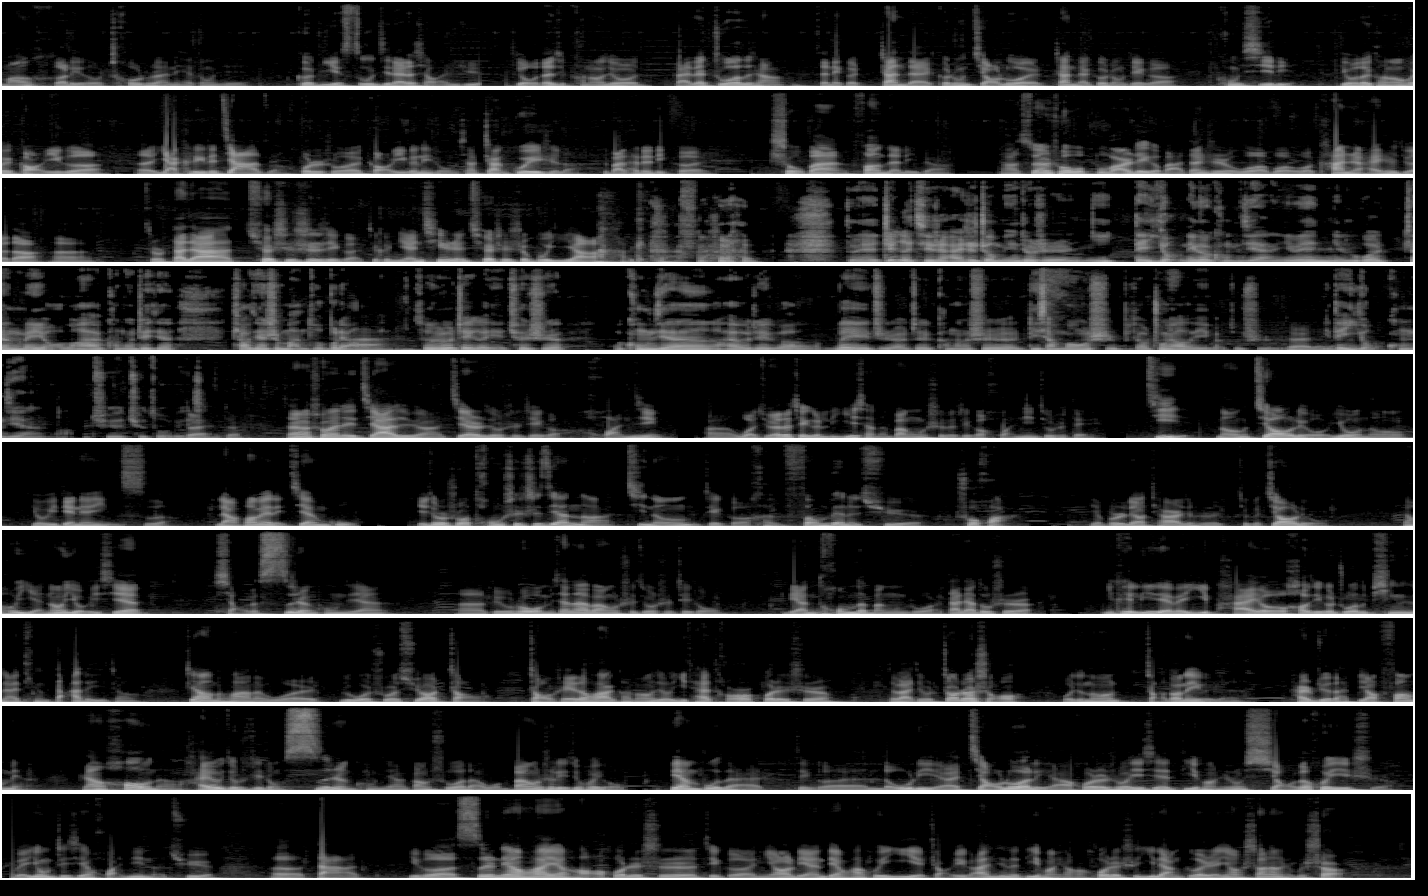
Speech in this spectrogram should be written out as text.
盲盒里头抽出来那些东西，各地搜集来的小玩具，有的就可能就摆在桌子上，在那个站在各种角落，站在各种这个空隙里，有的可能会搞一个呃亚克力的架子，或者说搞一个那种像展柜似的，就把他的这个手办放在里边。啊，虽然说我不玩这个吧，但是我我我看着还是觉得，呃，就是大家确实是这个这个年轻人确实是不一样。对，这个其实还是证明，就是你得有那个空间，因为你如果真没有的话，可能这些条件是满足不了。所以说，这个也确实，空间还有这个位置，这可能是理想办公室比较重要的一个，就是你得有空间啊，去去做这些。对对，咱刚说完这家具啊，接着就是这个环境。呃，我觉得这个理想的办公室的这个环境就是得既能交流，又能有一点点隐私，两方面得兼顾。也就是说，同事之间呢，既能这个很方便的去说话，也不是聊天儿，就是这个交流，然后也能有一些小的私人空间。呃，比如说我们现在办公室就是这种连通的办公桌，大家都是，你可以理解为一排有好几个桌子拼起来挺大的一张。这样的话呢，我如果说需要找找谁的话，可能就一抬头，或者是，对吧？就是招招手，我就能找到那个人，还是觉得还比较方便。然后呢，还有就是这种私人空间，刚说的，我们办公室里就会有遍布在这个楼里啊、角落里啊，或者说一些地方这种小的会议室，为用这些环境呢去，呃，打一个私人电话也好，或者是这个你要连电话会议，找一个安静的地方也好，或者是一两个人要商量什么事儿。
